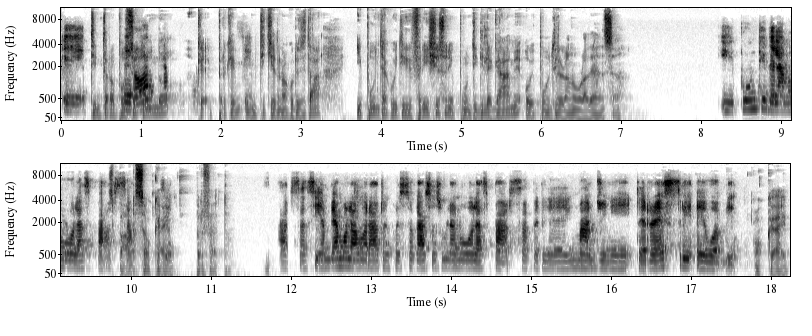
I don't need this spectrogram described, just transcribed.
e ti interrompo un secondo che, perché sì. ti chiedo una curiosità, i punti a cui ti riferisci sono i punti di legame o i punti della nuvola densa? I punti della nuvola sparsa. Sparsa, ok, sì. perfetto. Sparsa, sì, abbiamo lavorato in questo caso sulla nuvola sparsa per le immagini terrestri e UAV. Ok.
